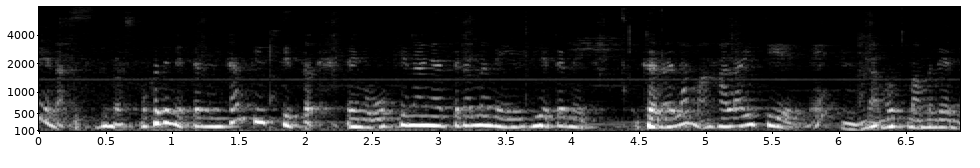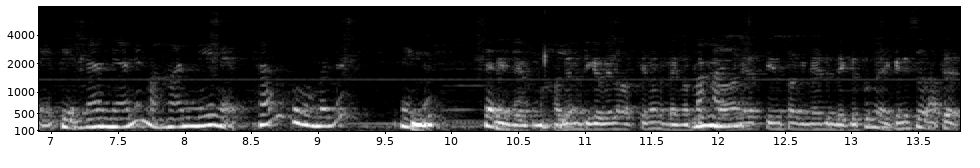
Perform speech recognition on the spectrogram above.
වෙනස්. මොකද මෙතන නිකන් තිත් තිත්. දැන් ඕකේ නම් ඇත්තටම මේ විදිහට මේ කරලා මහලයි තියෙන්නේ. නමුත් මම දැන් මේ පෙන්නන්න යන්නේ මහන්නේ නැත්තම් කොහොමද මේක කරන්නේ. හදන ටික වෙලාවක් යනවා දැන් අපි. කාලයක් තියෙන තව විනාඩි දෙක තුන ඒක නිසා අපිට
